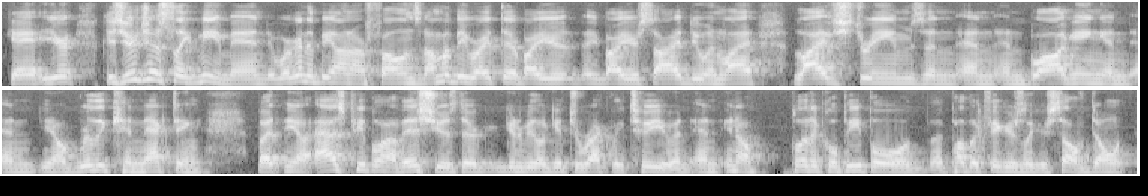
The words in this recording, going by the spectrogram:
Okay, you're because you're just like me, man. We're gonna be on our phones, and I'm gonna be right there by your by your side doing live live streams and and and blogging and and you know really connecting. But you know, as people have issues, they're gonna be able to get directly to you. And and you know, political people, public figures like yourself, don't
